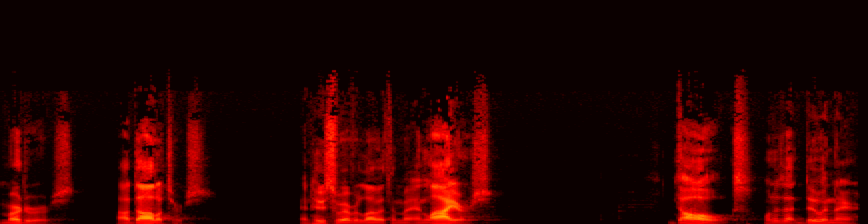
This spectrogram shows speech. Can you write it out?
murderers, idolaters, and whosoever loveth them, and liars. Dogs. What is that doing there?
